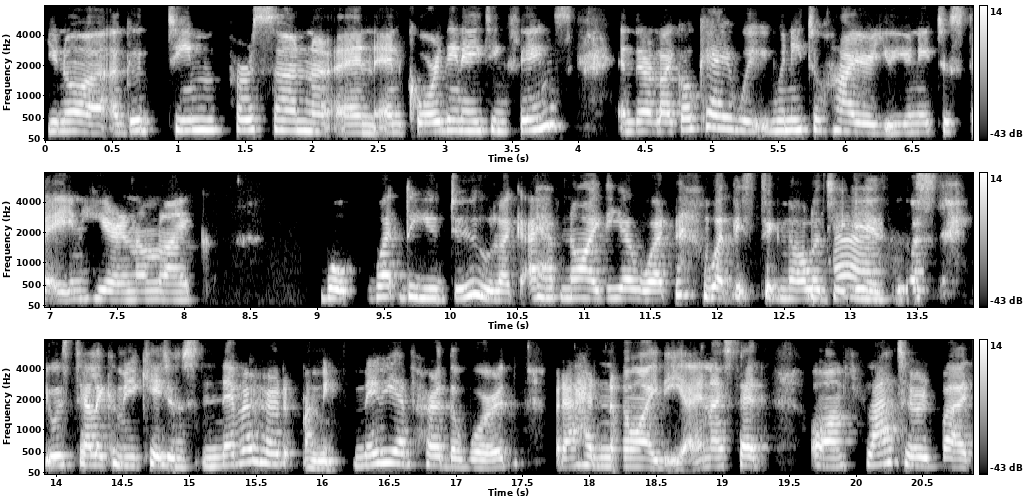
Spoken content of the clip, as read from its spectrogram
you know, a, a, good team person and, and coordinating things. And they're like, okay, we, we need to hire you. You need to stay in here. And I'm like, well what do you do? Like i have no idea what what this technology yeah. is. It was, it was telecommunications. Never heard i mean maybe i've heard the word but i had no idea. And i said oh i'm flattered but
